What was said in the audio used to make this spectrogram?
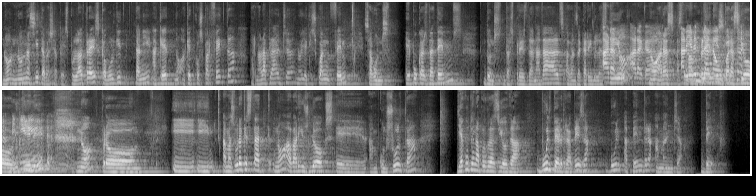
no, no necessita baixar pes, però l'altre és que vulgui tenir aquest, no, aquest cos perfecte per anar a la platja, no? i aquí és quan fem, segons èpoques de temps, doncs després de Nadals, abans de que arribi l'estiu... Ara, no? Ara, que... no, ara estem ara ja en plena tardíssim. operació bikini, no? Però... I, I a mesura que he estat no, a diversos llocs eh, amb consulta, hi ha hagut una progressió de vull perdre pesa, vull aprendre a menjar bé.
